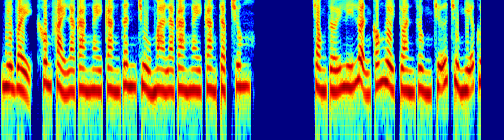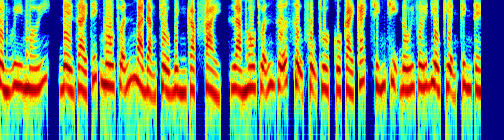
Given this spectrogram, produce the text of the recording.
Như vậy, không phải là càng ngày càng dân chủ mà là càng ngày càng tập trung. Trong giới lý luận có người toàn dùng chữ chủ nghĩa quyền uy mới, để giải thích mâu thuẫn mà Đặng Tiểu Bình gặp phải, là mâu thuẫn giữa sự phụ thuộc của cải cách chính trị đối với điều kiện kinh tế.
